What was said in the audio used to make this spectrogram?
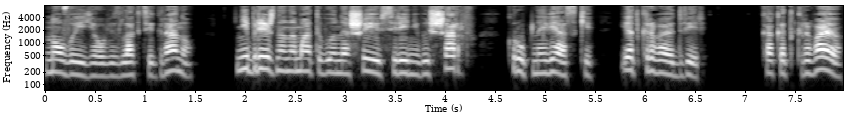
новые я увезла к Тиграну, небрежно наматываю на шею сиреневый шарф крупной вязки и открываю дверь. Как открываю,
